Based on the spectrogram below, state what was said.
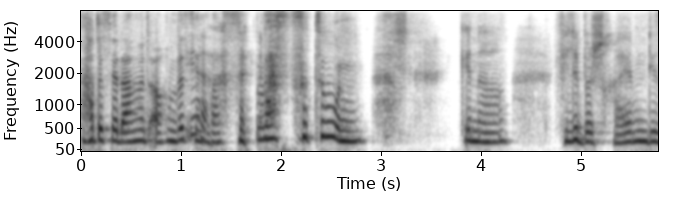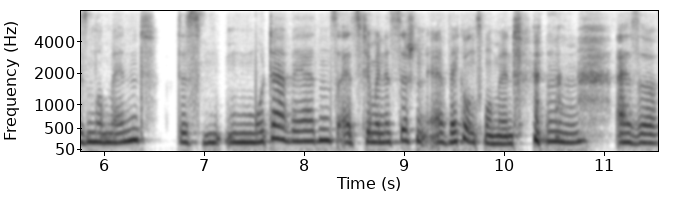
hat es ja damit auch ein bisschen ja. was, was zu tun. Genau. Viele beschreiben diesen Moment des Mutterwerdens als feministischen Erweckungsmoment. Mhm. Also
